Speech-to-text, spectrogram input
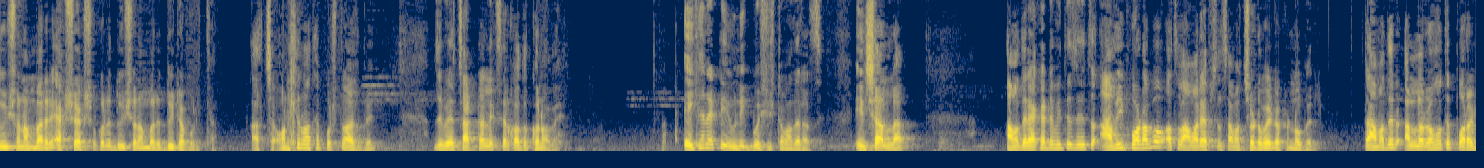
দুইশো নম্বরের, একশো একশো করে দুইশো নম্বরের দুইটা পরীক্ষা। আচ্ছা অনেকের মাথায় প্রশ্ন আসবে যে ভাই চারটা লেকচার কতক্ষণ হবে? এইখানে একটা ইউনিক বৈশিষ্ট্য আমাদের আছে। ইনশাল্লাহ আমাদের একাডেমিতে যেহেতু আমি পড়াবো অথবা আমার অ্যাবসেন্স আমার ছোট ভাই ডক্টর নোবেল। তা আমাদের আল্লাহ রহমতে পড়ার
